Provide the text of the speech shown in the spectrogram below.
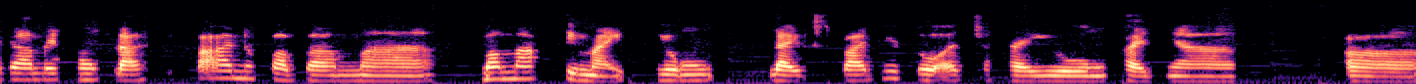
nagamit mong plastic, paano pa ba ma, ma-maximize yung lifespan nito at saka yung kanya ah,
